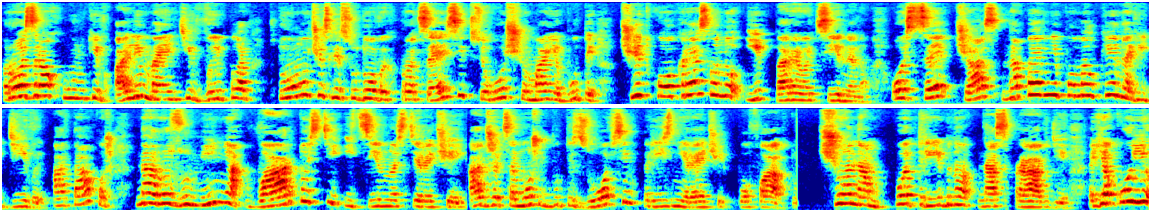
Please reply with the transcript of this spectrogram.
розрахунків, аліментів, виплат. В тому числі судових процесів, всього, що має бути чітко окреслено і переоцінено. Ось це час на певні помилки навіть діви, а також на розуміння вартості і цінності речей, адже це можуть бути зовсім різні речі по факту. Що нам потрібно насправді, якої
